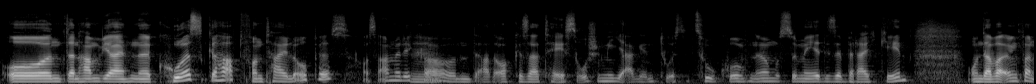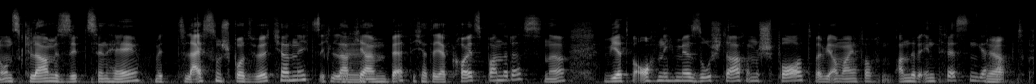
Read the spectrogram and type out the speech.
Und dann haben wir einen Kurs gehabt von Ty Lopez aus Amerika mhm. und er hat auch gesagt, hey, Social Media Agentur ist die Zukunft, ne, musst du mehr in diesen Bereich gehen. Und da war irgendwann uns klar mit 17, hey, mit Leistungssport wird ja nichts. Ich lag mhm. ja im Bett, ich hatte ja Kreuzbandriss. Ne? Wirt war auch nicht mehr so stark im Sport, weil wir haben einfach andere Interessen gehabt. Ja.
